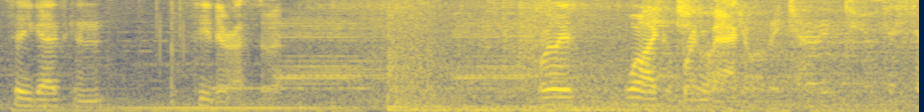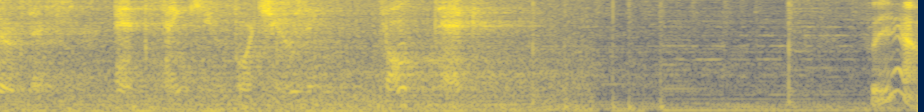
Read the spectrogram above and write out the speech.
so you guys can see the rest of it. Or at least what I could bring Enjoy back. Your return to the surface, and thank you for choosing Vault Tech. So yeah.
